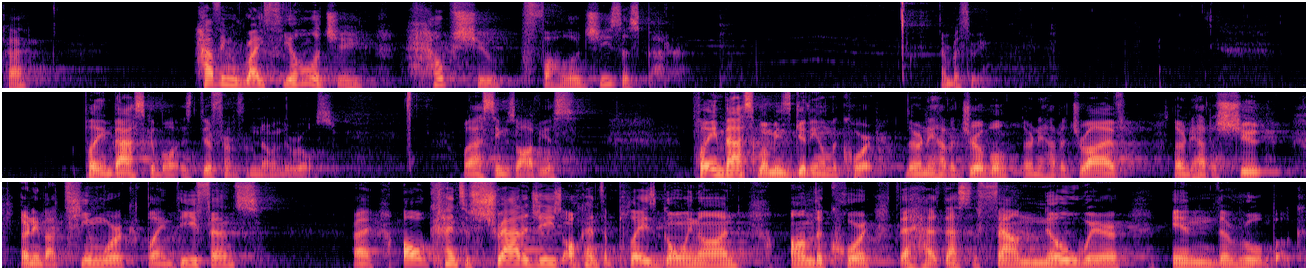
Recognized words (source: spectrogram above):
Okay? Having right theology helps you follow Jesus better. Number three playing basketball is different from knowing the rules. Well, that seems obvious. Playing basketball means getting on the court, learning how to dribble, learning how to drive, learning how to shoot, learning about teamwork, playing defense, right? All kinds of strategies, all kinds of plays going on on the court that has, that's found nowhere in the rule book.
